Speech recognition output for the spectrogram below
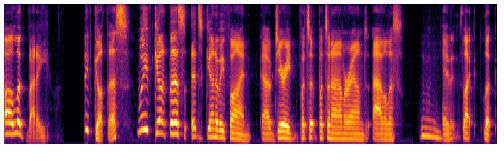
Oh, look, buddy. We've got this. We've got this. It's gonna be fine. Uh, Jerry puts it puts an arm around Armalus, and it's like, look,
